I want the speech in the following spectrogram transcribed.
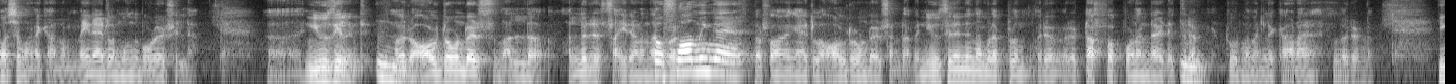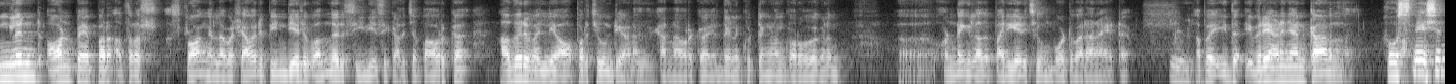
മോശമാണ്. കാരണം മെയിനായിട്ടുള്ള മൂന്ന് ബൗളേഴ്സ് ഇല്ല. ന്യൂസിലൻഡ് അവരുടെ ഓൾറൗണ്ടേഴ്സ് നല്ല നല്ലൊരു സൈഡാണ് പെർഫോമിങ് പെർഫോമിംഗ് ആയിട്ടുള്ള ഓൾറൗണ്ടേഴ്സ് ഉണ്ട്. അപ്പോൾ ന്യൂസിലൻഡ് നമ്മൾ എപ്പോഴും ഒരു ഒരു ടഫ് ഒപ്പോണന്റ് ആയിട്ട് ഇത്തരം ടൂർണമെന്റിൽ കാണാനുള്ളവരുണ്ട്. ഇംഗ്ലണ്ട് ഓൺ പേപ്പർ അത്ര സ്ട്രോങ് അല്ല. പക്ഷെ അവരിപ്പോൾ ഇന്ത്യയിൽ വന്നൊരു സീരീസ് കളിച്ചപ്പോൾ അവർക്ക് അതൊരു വലിയ ഓപ്പർച്യൂണിറ്റിയാണ് കാരണം അവർക്ക് എന്തെങ്കിലും കുറ്റങ്ങളും കുറവുകളും ഉണ്ടെങ്കിൽ അത് പരിഹരിച്ച് മുമ്പോട്ട് വരാനായിട്ട്. അപ്പോൾ ഇത് ഇവരെയാണ് ഞാൻ കാണുന്നത്. Host nation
